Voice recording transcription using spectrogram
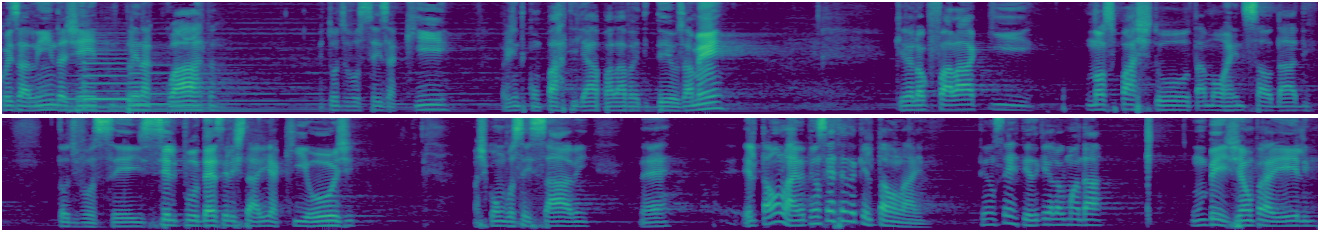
Coisa linda, gente, em plena quarta. E todos vocês aqui, para a gente compartilhar a palavra de Deus. Amém? Queria logo falar que o nosso pastor está morrendo de saudade de todos vocês. Se ele pudesse, ele estaria aqui hoje. Mas como vocês sabem, né? Ele está online, eu tenho certeza que ele está online. Tenho certeza. Queria logo mandar um beijão para ele,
